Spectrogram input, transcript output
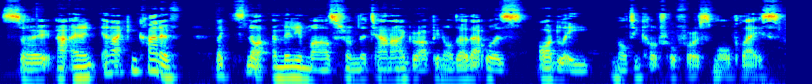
So, uh, and and I can kind of like it's not a million miles from the town I grew up in, although that was oddly multicultural for a small place.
